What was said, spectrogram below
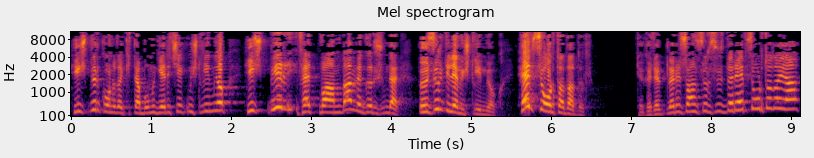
Hiçbir konuda kitabımı geri çekmişliğim yok. Hiçbir fetvamdan ve görüşümden özür dilemişliğim yok. Hepsi ortadadır. Teke tekleri, sansürsüzleri hepsi ortada ya.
